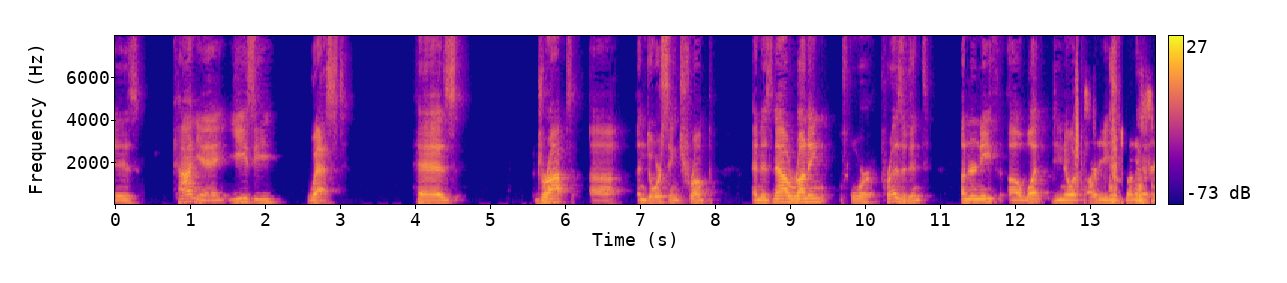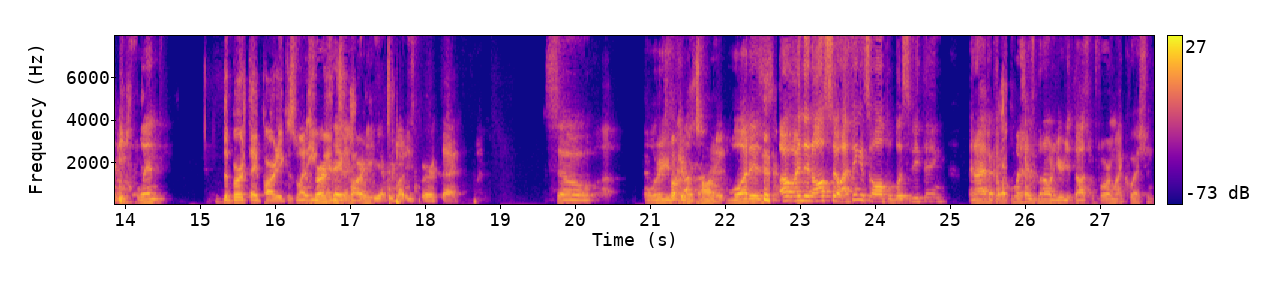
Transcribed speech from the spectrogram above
is kanye yeezy west has dropped uh, endorsing trump and is now running for president underneath uh, what do you know what party he's running underneath lynn The birthday party, because when The he birthday wins, it, party. be everybody's birthday. So, uh, what are your Fucking thoughts on retarded. that? What is? Oh, and then also, I think it's all a publicity thing. And I have a couple questions, but I want to hear your thoughts before my questions.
